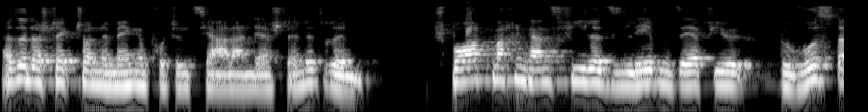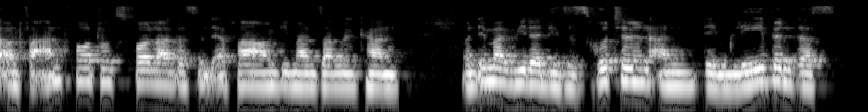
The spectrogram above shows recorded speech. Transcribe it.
Also da steckt schon eine Menge Potenzial an der Stelle drin. Sport machen ganz viele. Sie leben sehr viel bewusster und verantwortungsvoller. Das sind Erfahrungen, die man sammeln kann. Und immer wieder dieses Rütteln an dem Leben, das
